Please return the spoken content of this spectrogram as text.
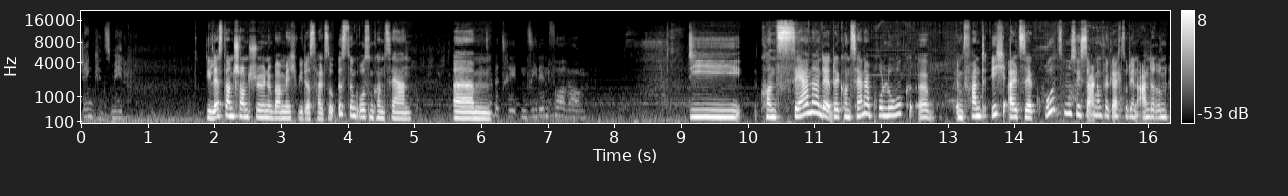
Jenkins Mädel. Die lästern schon schön über mich, wie das halt so ist in großen Konzernen. Ähm, die Konzerner, der, der Konzerner-Prolog äh, empfand ich als sehr kurz, muss ich sagen, im Vergleich zu den anderen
